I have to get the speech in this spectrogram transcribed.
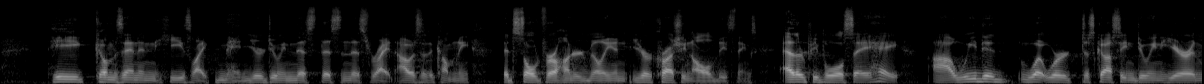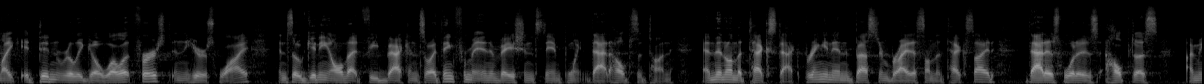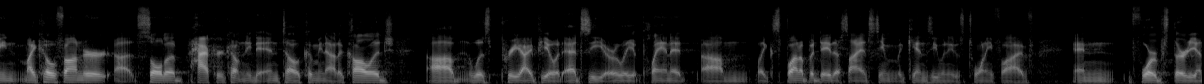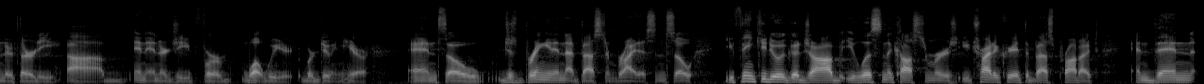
he comes in and he's like, "Man, you're doing this, this, and this right." I was at a company that sold for 100 million. You're crushing all of these things. Other people will say, "Hey, uh, we did what we're discussing doing here, and like it didn't really go well at first, and here's why." And so getting all that feedback, and so I think from an innovation standpoint, that helps a ton. And then on the tech stack, bringing in best and brightest on the tech side, that is what has helped us. I mean, my co-founder uh, sold a hacker company to Intel coming out of college um, was pre-IPO at Etsy, early at Planet, um, like spun up a data science team at McKinsey when he was 25, and Forbes 30 under 30 um, in energy for what we, we're doing here. And so just bringing in that best and brightest. And so you think you do a good job, you listen to customers, you try to create the best product, and then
